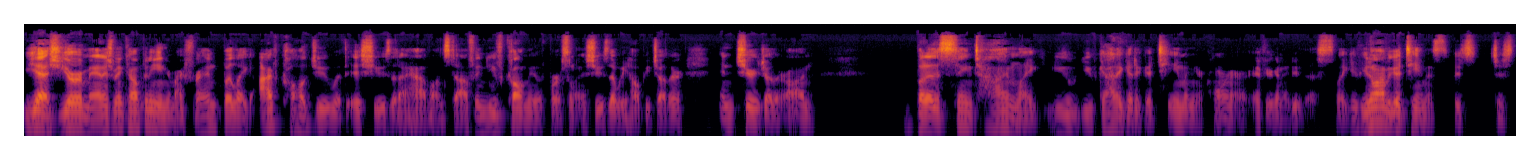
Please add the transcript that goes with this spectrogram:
yes, you're a management company and you're my friend, but like I've called you with issues that I have on stuff, and you've called me with personal issues that we help each other and cheer each other on. But at the same time, like you, you've got to get a good team in your corner if you're gonna do this. Like if you don't have a good team, it's it's just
